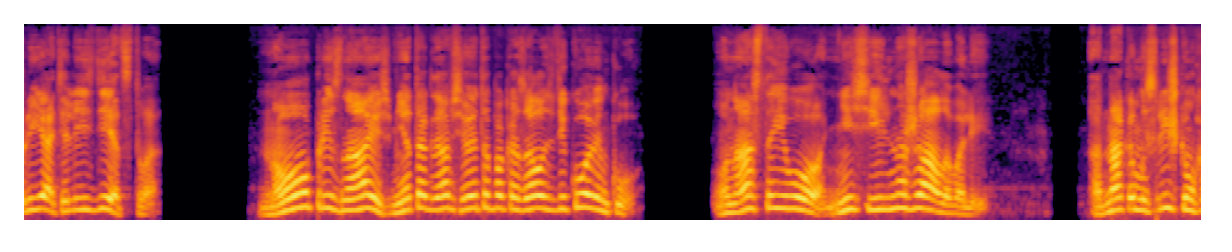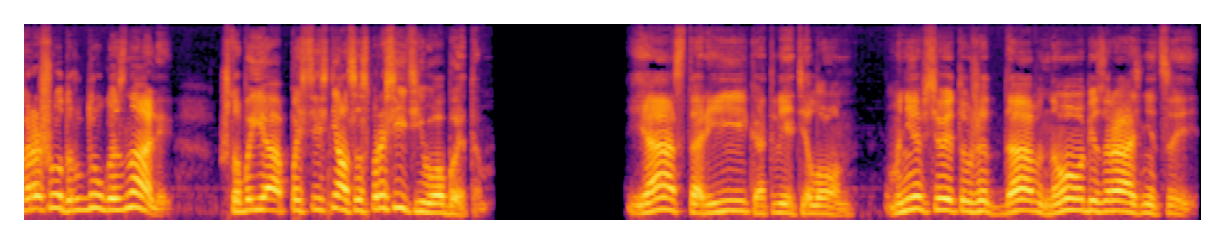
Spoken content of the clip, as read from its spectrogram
приятеля из детства. Но, признаюсь, мне тогда все это показалось диковинку. У нас-то его не сильно жаловали. Однако мы слишком хорошо друг друга знали, чтобы я постеснялся спросить его об этом. «Я старик», — ответил он. «Мне все это уже давно без разницы.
